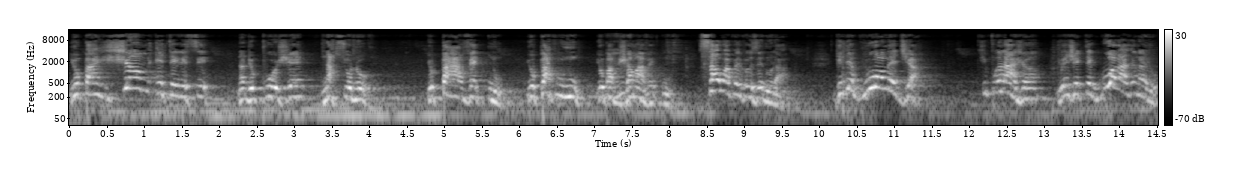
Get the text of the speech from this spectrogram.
yo pa jam interese nan de proje nasyonou. Yo pa avek nou. Yo pa pou nou. Yo pa jam avek nou. Sa wap evoze nou la. Gen de gwo medya ki pren l'ajan, yo enjekte gwo l'ajan nan yo.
